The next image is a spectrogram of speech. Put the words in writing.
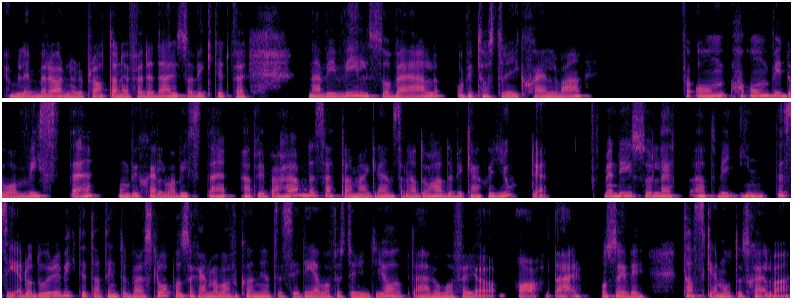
jag blir berörd när du pratar nu, för det där är så viktigt. För när vi vill så väl och vi tar stryk själva, för om, om vi då visste, om vi själva visste att vi behövde sätta de här gränserna, då hade vi kanske gjort det men det är så lätt att vi inte ser det och då är det viktigt att inte börja slå på sig själv. Men varför kunde jag inte se det? Varför styr inte jag upp det här och varför gör jag ja, det här? Och så är vi taskiga mot oss själva.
